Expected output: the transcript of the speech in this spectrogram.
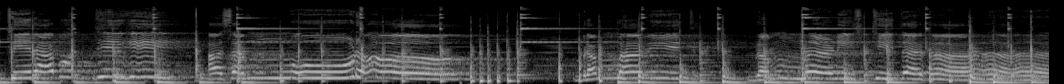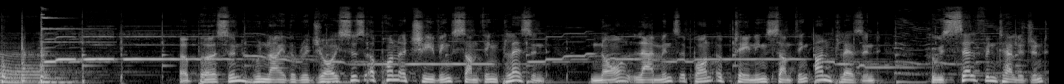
स्थिरबुद्धिः असम्मूढो ब्रह्मवित् ब्रह्मणि स्थितः A person who neither rejoices upon achieving something pleasant nor laments upon obtaining something unpleasant, who is self intelligent,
